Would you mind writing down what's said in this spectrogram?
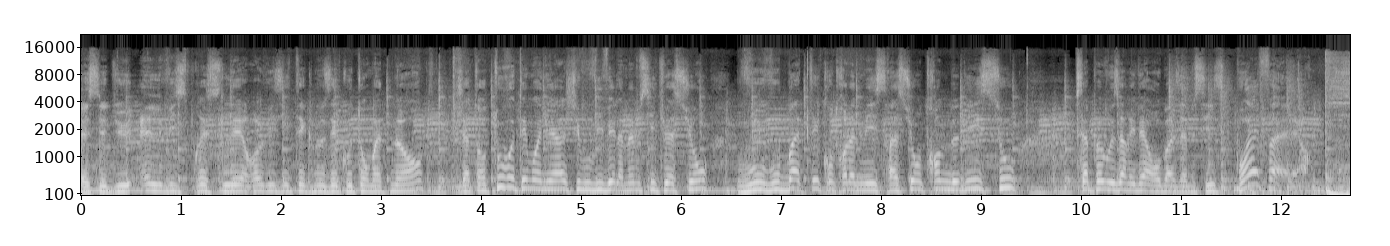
Et c'est du Elvis Presley revisité que nous écoutons maintenant. J'attends tous vos témoignages. Si vous vivez la même situation, vous vous battez contre l'administration 3210 ou ça peut vous arriver à m6.fr.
